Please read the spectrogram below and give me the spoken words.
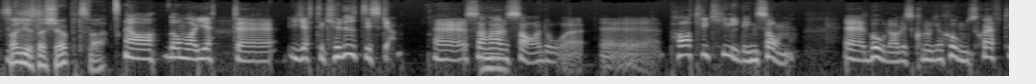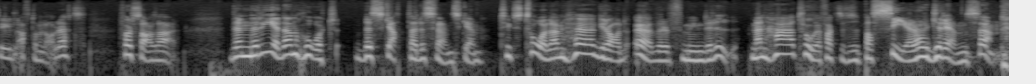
Som just har köpts va? Ja, de var jätte, jättekritiska. Eh, så här Mm. sa då eh, Patrik Hildingsson, eh, bolagets kommunikationschef till Aftonbladet. Först sa han så här. Den redan hårt beskattade svensken tycks tåla en hög grad överförmynderi. Men här tror jag faktiskt vi passerar gränsen.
